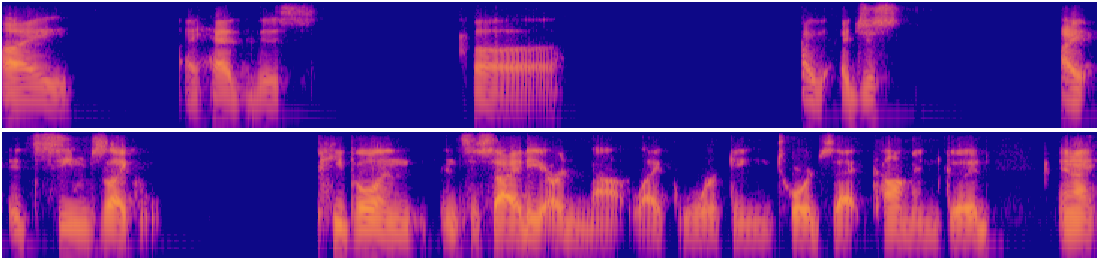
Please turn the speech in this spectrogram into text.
I I had this uh I I just I it seems like people in in society are not like working towards that common good and I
